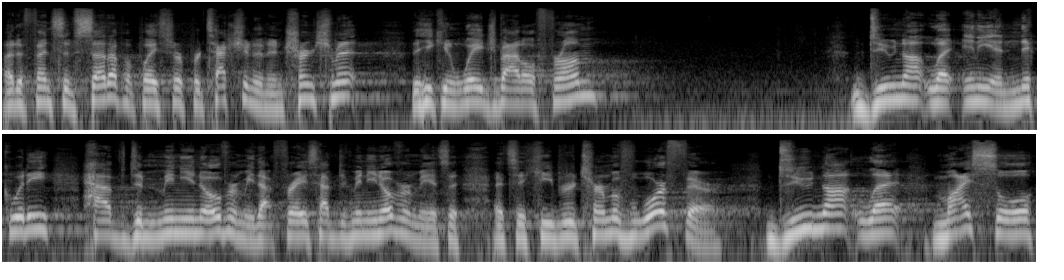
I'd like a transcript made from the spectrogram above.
a defensive setup, a place for protection and entrenchment that he can wage battle from. Do not let any iniquity have dominion over me. That phrase, have dominion over me, it's a, it's a Hebrew term of warfare. Do not let my soul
